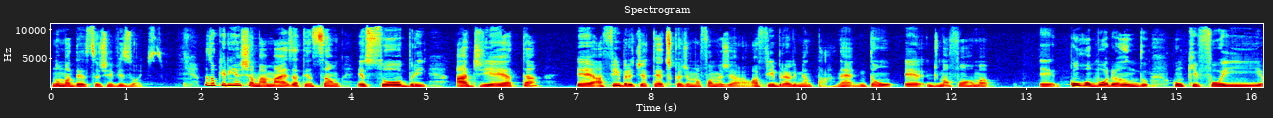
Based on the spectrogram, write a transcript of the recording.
numa dessas revisões. Mas eu queria chamar mais atenção é sobre a dieta, é, a fibra dietética de uma forma geral, a fibra alimentar, né? Então, é, de uma forma é, corroborando com o que foi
